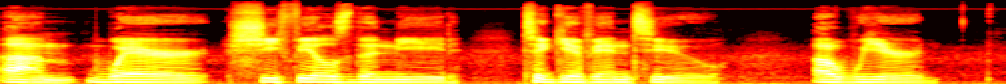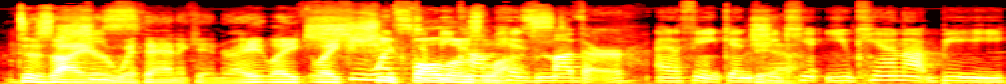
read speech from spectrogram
um, where she feels the need to give into a weird desire She's, with Anakin, right? Like like she, she follows to become lust. his mother, I think, and yeah. she can't. You cannot be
